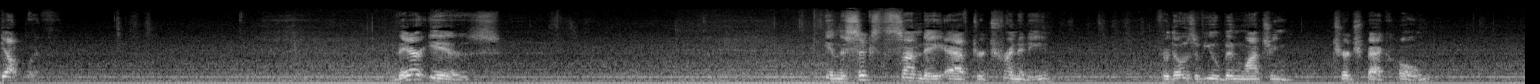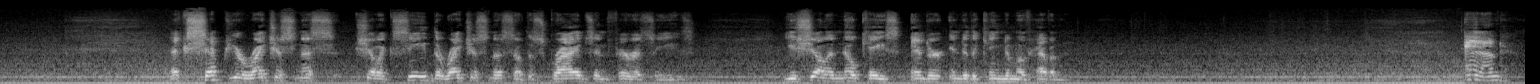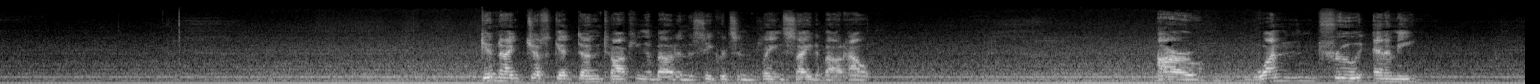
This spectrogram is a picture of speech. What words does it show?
dealt with. There is, in the sixth Sunday after Trinity, for those of you who've been watching Church Back Home, except your righteousness shall exceed the righteousness of the scribes and Pharisees, ye shall in no case enter into the kingdom of heaven. And didn't I just get done talking about in the Secrets in Plain Sight about how our one true enemy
